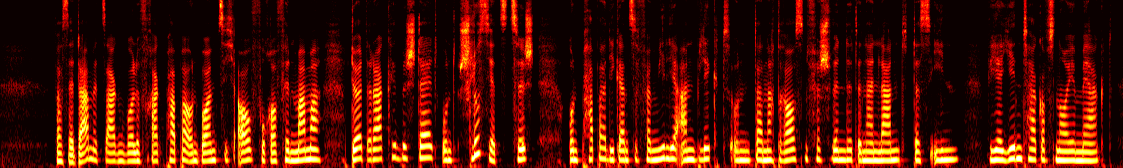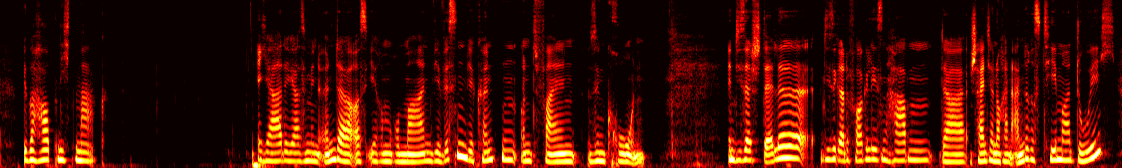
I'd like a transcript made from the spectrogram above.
Was er damit sagen wolle, fragt Papa und bäumt sich auf, woraufhin Mama Dört Racke bestellt und Schluss jetzt zischt und Papa die ganze Familie anblickt und dann nach draußen verschwindet in ein Land, das ihn, wie er jeden Tag aufs Neue merkt, überhaupt nicht mag. Ja, der Jasmin Önder aus ihrem Roman Wir wissen, wir könnten und fallen synchron. In dieser Stelle, die Sie gerade vorgelesen haben, da scheint ja noch ein anderes Thema durch,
